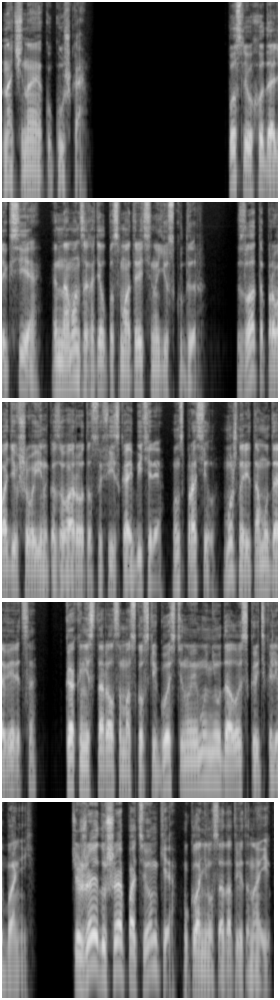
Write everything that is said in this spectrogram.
Ночная кукушка. После ухода Алексея Эннаман захотел посмотреть на Юскудыр. Злата, проводившего инока за ворота Суфийской обители, он спросил, можно ли тому довериться. Как ни старался московский гость, но ему не удалось скрыть колебаний. «Чужая душа потемки», — уклонился от ответа Наиб.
